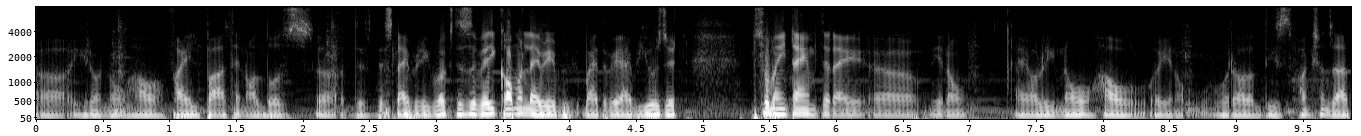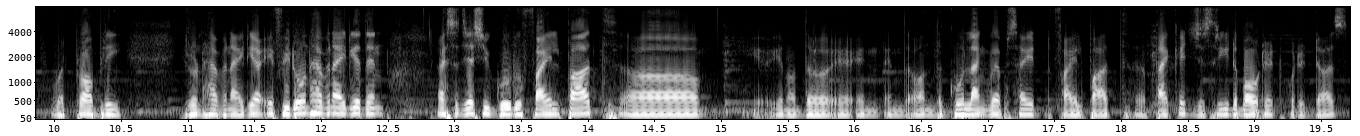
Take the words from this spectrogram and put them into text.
uh, you don't know how file path and all those uh, this, this library works. This is a very common library by the way. I've used it so many times that i uh, you know i already know how uh, you know what all these functions are. But probably you don't have an idea. If you don't have an idea then i suggest you go to file path uh, you know the in, in the, on the golang website file path uh, package. Just read about it what it does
